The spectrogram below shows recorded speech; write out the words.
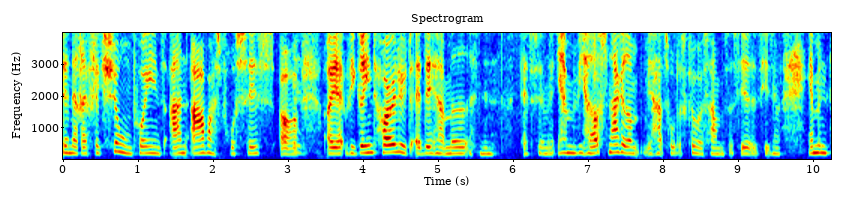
den der refleksion på ens egen arbejdsproces, og, mm. og ja, vi grinte højlydt af det her med, altså, at jamen, vi havde også snakket om, vi har to, der skriver sammen, så siger, siger de mig, jamen,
